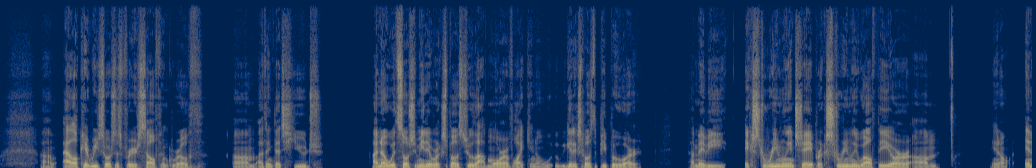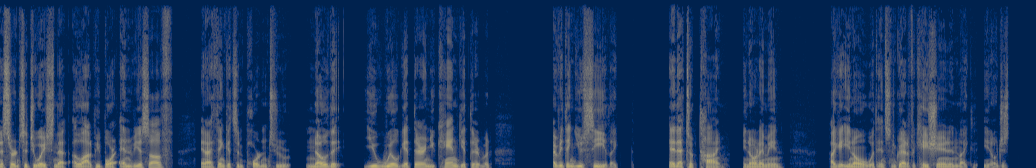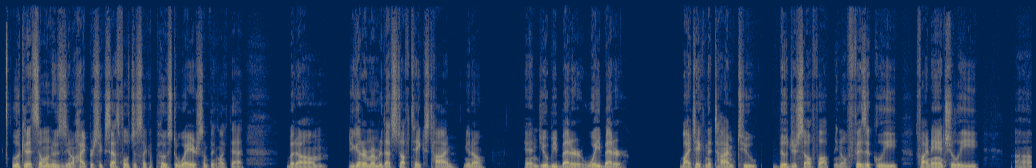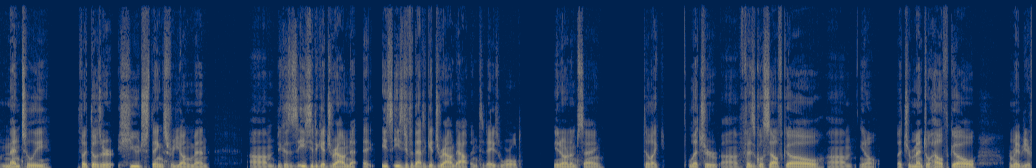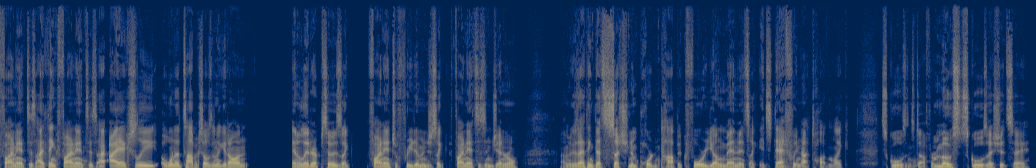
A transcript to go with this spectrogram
um, allocate resources for yourself and growth. Um, I think that's huge. I know with social media, we're exposed to a lot more of like, you know, we get exposed to people who are uh, maybe extremely in shape or extremely wealthy or, um, you know, in a certain situation that a lot of people are envious of. And I think it's important to know that you will get there and you can get there, but everything you see, like, hey, that took time. You know what I mean? I get, you know, with instant gratification and like, you know, just looking at someone who's, you know, hyper successful, just like a post away or something like that. But um, you got to remember that stuff takes time, you know, and you'll be better, way better, by taking the time to build yourself up, you know, physically, financially, uh, mentally. I feel like those are huge things for young men um, because it's easy to get drowned. Eh, it's easy for that to get drowned out in today's world. You know what I'm saying? To like let your uh, physical self go, um, you know, let your mental health go, or maybe your finances. I think finances. I, I actually one of the topics I was going to get on in a later episode is like financial freedom and just like finances in general, um, because I think that's such an important topic for young men. And it's like it's definitely not taught in like schools and stuff, or most schools, I should say.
